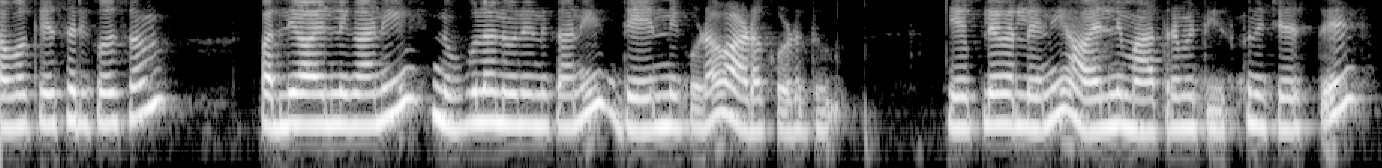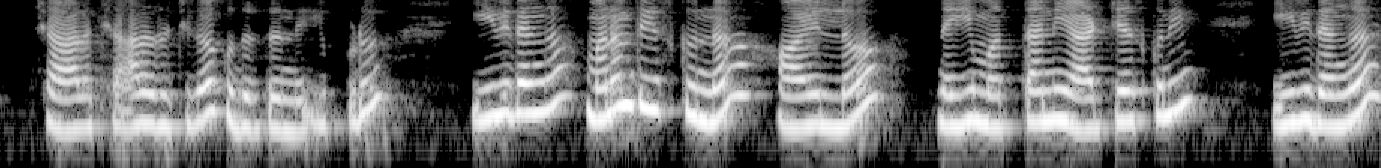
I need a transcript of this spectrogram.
రవ్వ కేసరి కోసం పల్లి ఆయిల్ని కానీ నువ్వుల నూనెని కానీ దేన్ని కూడా వాడకూడదు. ఏ ఫ్లేవర్ లేని ఆయిల్ని మాత్రమే తీసుకుని చేస్తే చాలా చాలా రుచిగా కుదురుతుంది. ఇప్పుడు ఈ విధంగా మనం తీసుకున్న ఆయిల్లో నెయ్యి మొత్తాన్ని యాడ్ చేసుకుని ఈ విధంగా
